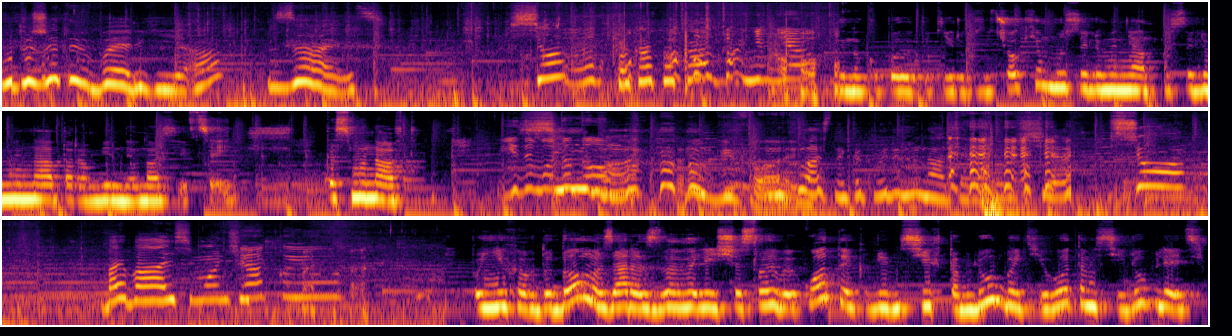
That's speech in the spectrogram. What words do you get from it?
буде жити в Бельгії, а? Заєць. Все, пока-пока. Вони купили такий рюкзачок йому з, ілюміня... з ілюмінатором. Він у нас як цей космонавт. Їдемо Сіма. додому. Он классный, как в иллюминаторе вообще. Все. Бай-бай, Симончик. Дякую. Поїхав додому. Зараз взагалі щасливий котик. Він всіх там любить, його там всі люблять.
